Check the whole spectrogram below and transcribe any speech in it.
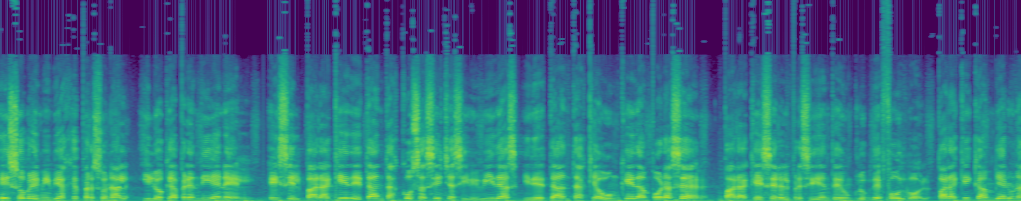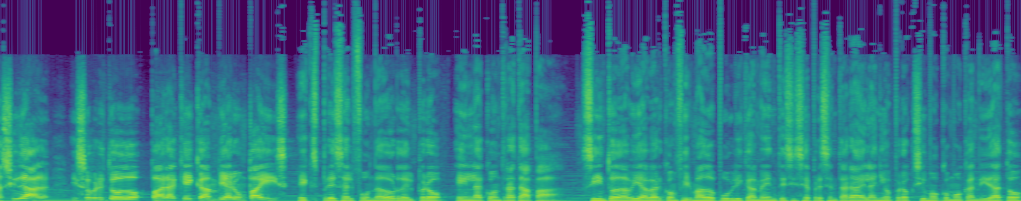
Es sobre mi viaje personal y lo que aprendí en él. Es el para qué de tantas cosas hechas y vividas y de tantas que aún quedan por hacer. ¿Para qué ser el presidente de un club de fútbol? ¿Para qué cambiar una ciudad? Y sobre todo, ¿para qué cambiar un país? Expresa el fundador del PRO en la contratapa sin todavía haber confirmado públicamente si se presentará el año próximo como candidato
